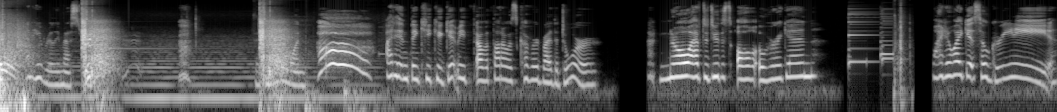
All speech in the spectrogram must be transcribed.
And he really messed me up. There's another one. I didn't think he could get me. I thought I was covered by the door. No, I have to do this all over again? Why do I get so greedy?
